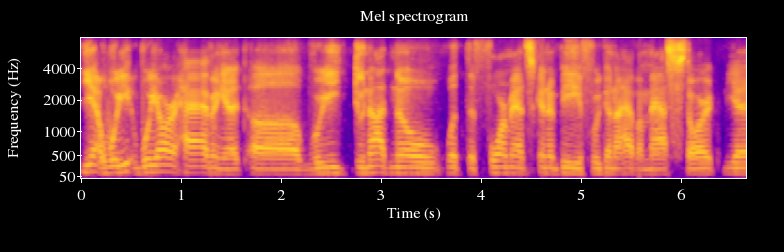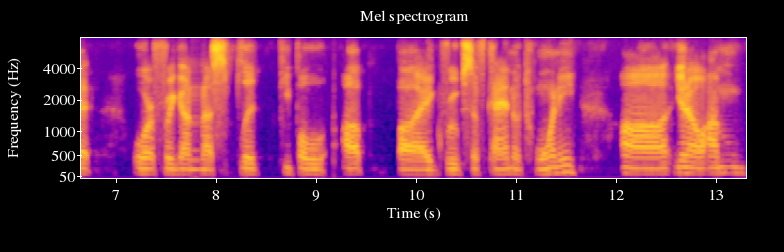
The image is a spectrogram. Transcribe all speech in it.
Yeah, we, we are having it. Uh, we do not know what the format's going to be, if we're going to have a mass start yet, or if we're going to split people up by groups of 10 or 20. Uh, you know, I'm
